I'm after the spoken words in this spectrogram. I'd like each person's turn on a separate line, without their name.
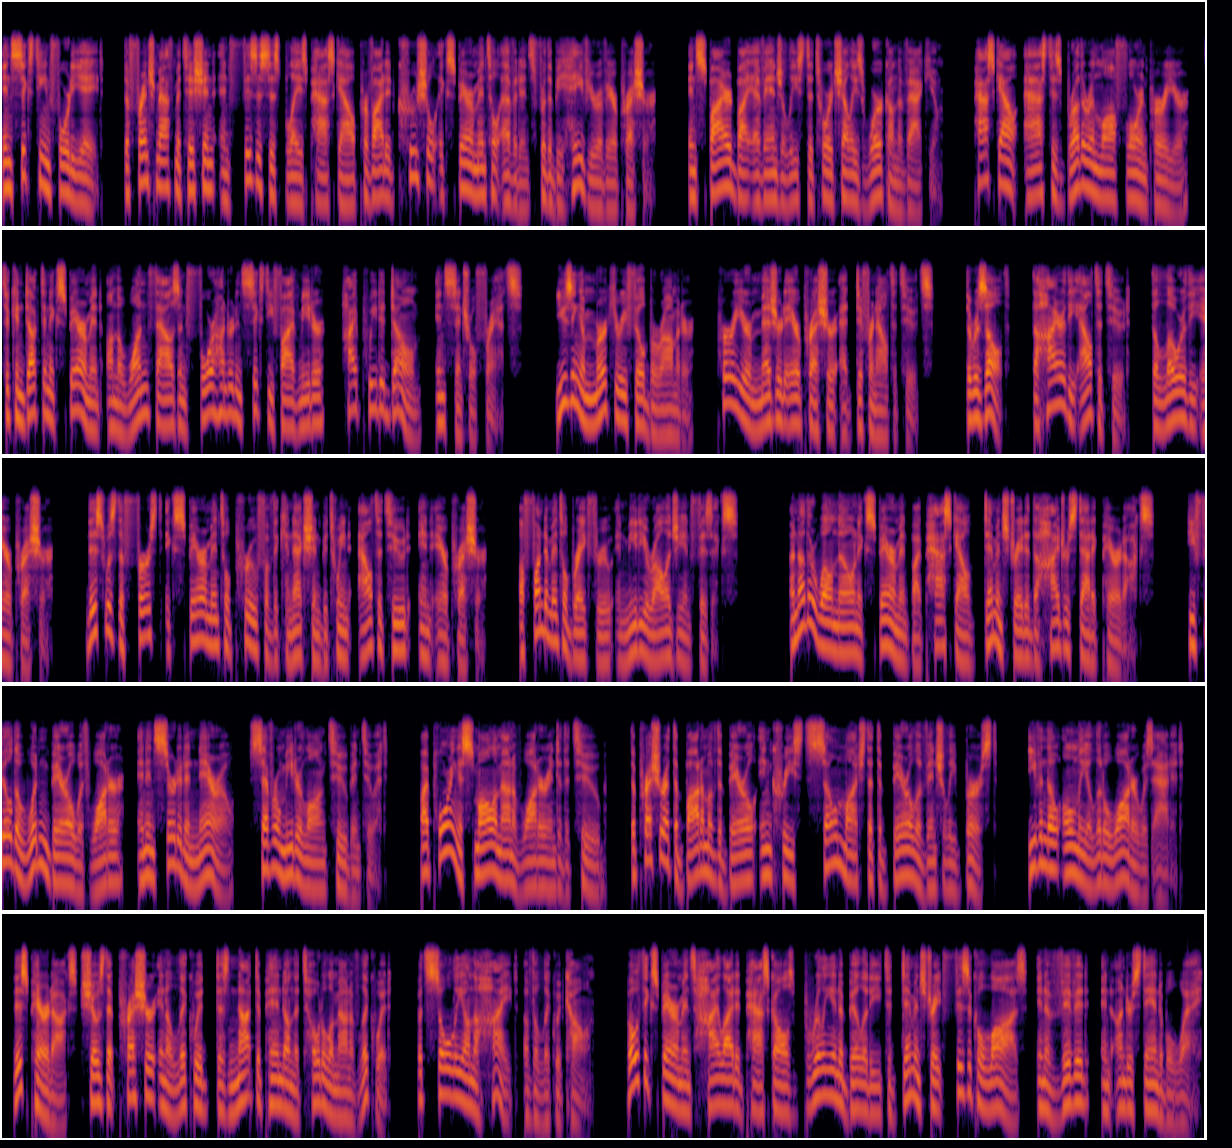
In 1648, the French mathematician and physicist Blaise Pascal provided crucial experimental evidence for the behavior of air pressure. Inspired by Evangelista Torricelli's work on the vacuum, Pascal asked his brother-in-law Florent Périer to conduct an experiment on the 1,465-meter high Puy Dome in central France. Using a mercury-filled barometer, Périer measured air pressure at different altitudes. The result, the higher the altitude, the lower the air pressure. This was the first experimental proof of the connection between altitude and air pressure, a fundamental breakthrough in meteorology and physics. Another well-known experiment by Pascal demonstrated the hydrostatic paradox. He filled a wooden barrel with water and inserted a narrow, several meter long tube into it. By pouring a small amount of water into the tube, the pressure at the bottom of the barrel increased so much that the barrel eventually burst, even though only a little water was added. This paradox shows that pressure in a liquid does not depend on the total amount of liquid, but solely on the height of the liquid column. Both experiments highlighted Pascal's brilliant ability to demonstrate physical laws in a vivid and understandable way.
